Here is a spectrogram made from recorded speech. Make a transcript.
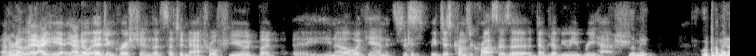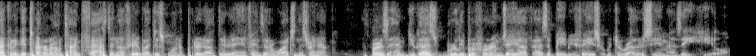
I don't know. I I, know Edge and Christian. That's such a natural feud, but uh, you know, again, it's just it just comes across as a WWE rehash. Let me. We're probably not going to get turnaround time fast enough here, but I just want to put it out there to any fans that are watching this right now. As far as M, do you guys really prefer MJF as a baby face, or would you rather see him as a heel?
